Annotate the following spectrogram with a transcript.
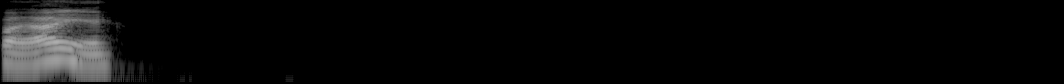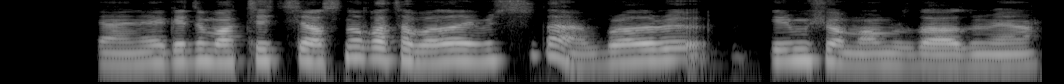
Bayağı iyi. Yani herkesin bahçesi aslında o kasabadaymış da buraları girmiş olmamız lazım ya.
